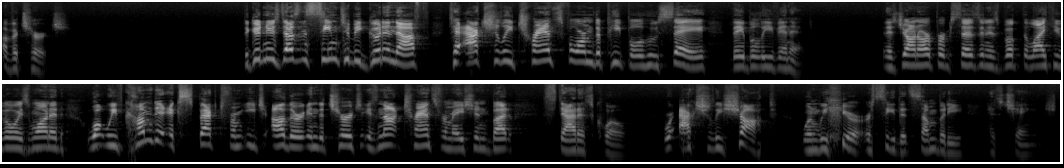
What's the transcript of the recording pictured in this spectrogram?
of a church. The good news doesn't seem to be good enough to actually transform the people who say they believe in it. And as John Ortberg says in his book, The Life You've Always Wanted, what we've come to expect from each other in the church is not transformation, but status quo. We're actually shocked when we hear or see that somebody has changed.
